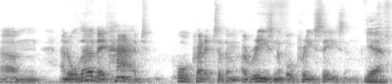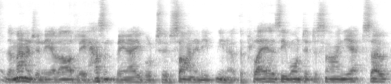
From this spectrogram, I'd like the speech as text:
Um, and although they've had, all credit to them, a reasonable pre-season, yeah, the manager Neil Ardley hasn't been able to sign any, you know, the players he wanted to sign yet. So,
